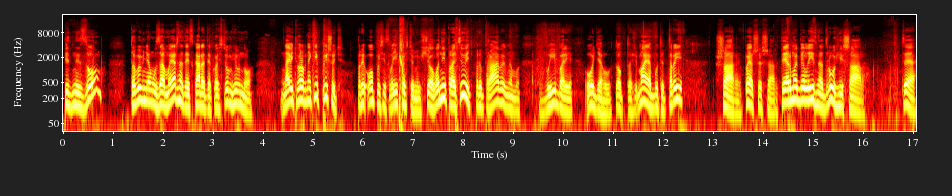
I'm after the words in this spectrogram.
під низом, то ви в ньому замерзнете і скарите костюм гівно. Навіть виробники пишуть при описі своїх костюмів, що вони працюють при правильному виборі одягу. Тобто має бути три шари. Перший шар термобілизна, другий шар це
